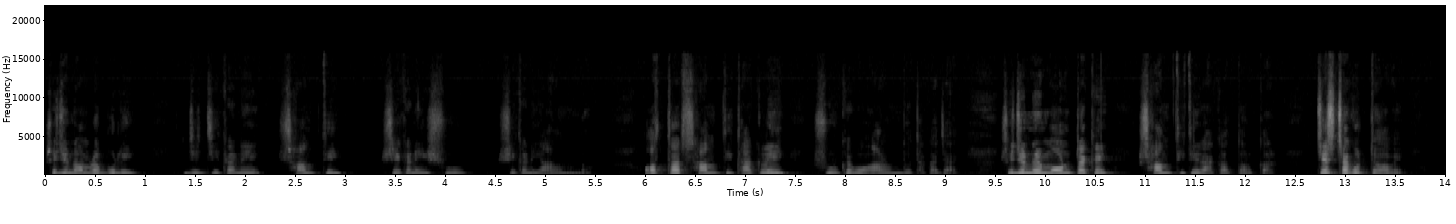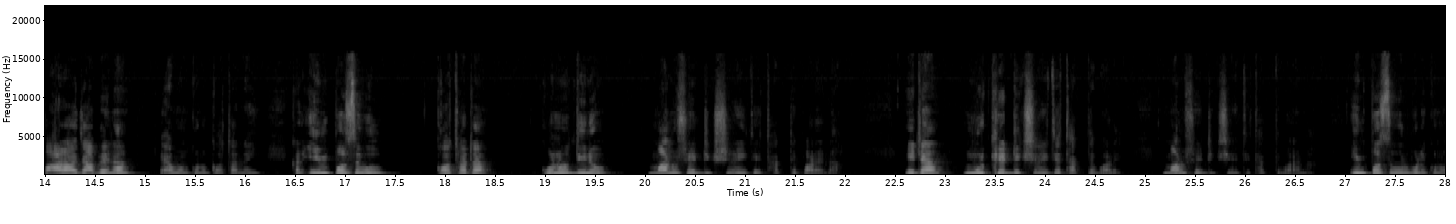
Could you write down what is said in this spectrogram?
সেই জন্য আমরা বলি যে যেখানে শান্তি, সেখানেই সুখ, সেখানেই আনন্দ। অর্থাৎ শান্তি থাকলেই সুখ এবং আনন্দ থাকা যায়। সেই জন্য মনটাকে শান্তিতে রাখার দরকার। চেষ্টা করতে হবে। পারা যাবে না এমন কোনো কথা নেই। কারণ ইম্পসিবল কথাটা কোনো দিনও মানুষের ডিকশনারিতে থাকতে পারে না। এটা মূর্খের ডিকশনারিতে থাকতে পারে। মানুষের ডিকশনারিতে থাকতে পারে না। ইম্পসিবল বলে কোনো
